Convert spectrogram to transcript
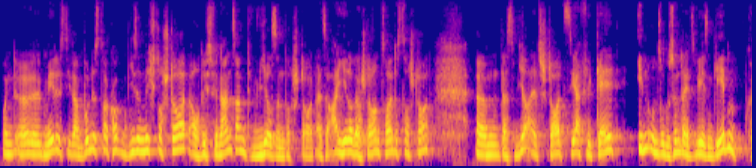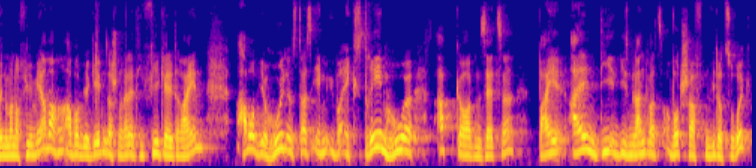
und äh, Mädels, die da im Bundestag gucken, die sind nicht der Staat, auch das Finanzamt, wir sind der Staat. Also jeder, der Steuern zahlt, ist der Staat. Ähm, dass wir als Staat sehr viel Geld in unser Gesundheitswesen geben, könnte man noch viel mehr machen, aber wir geben da schon relativ viel Geld rein. Aber wir holen uns das eben über extrem hohe Abgabensätze bei allen, die in diesem Land wirtschaften, wieder zurück,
